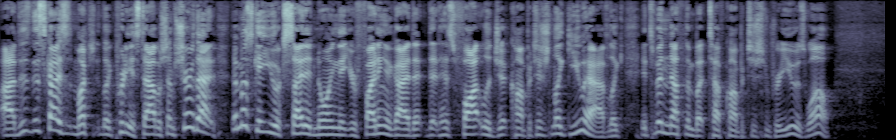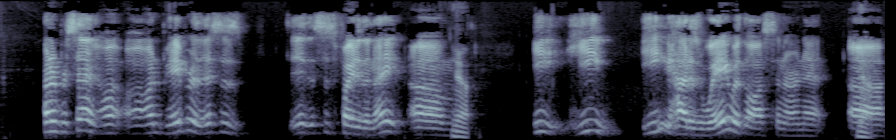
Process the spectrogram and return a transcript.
uh, this this guy's much like pretty established. I'm sure that that must get you excited knowing that you're fighting a guy that, that has fought legit competition like you have. Like it's been nothing but tough competition for you as well. Hundred percent on, paper. This is this is fight of the night. Um, Yeah. he he he had his way with Austin Arnett. Uh, Yeah.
